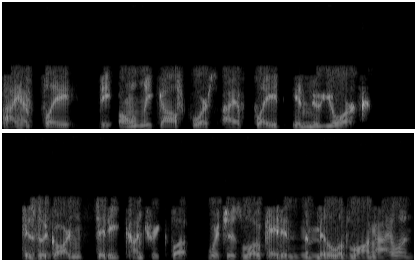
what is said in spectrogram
I have played the only golf course I have played in New York is the Garden City Country Club, which is located in the middle of Long Island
